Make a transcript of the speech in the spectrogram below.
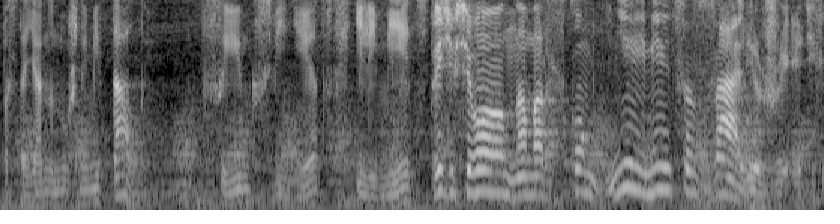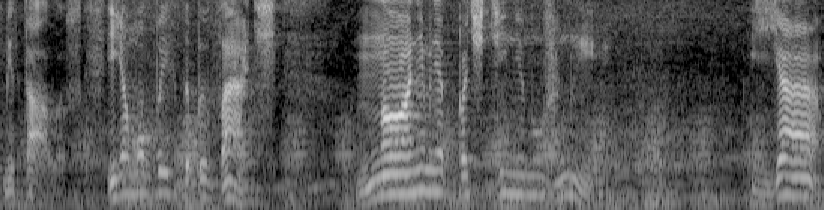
постоянно нужны металлы. Цинк, свинец или медь. Прежде всего, на морском дне имеются залежи этих металлов. И я мог бы их добывать. Но они мне почти не нужны. Я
